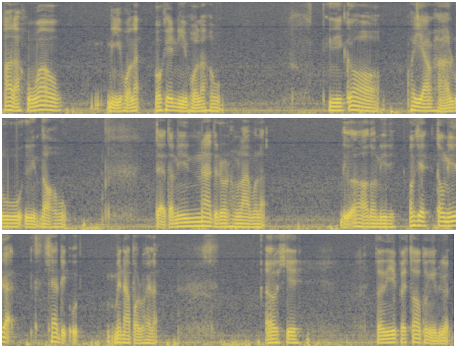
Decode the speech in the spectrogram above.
เอาล่ะผมว่าหนีพ้นละโอเคหนีพ้นแล้วครับทีนี้ก็พยายามหารูอื่นต่อครับแต่ตอนนี้น่าจะโดนทำลายหมดละ หรือเอาตรงนี้ดิโอเค ตรงนี้แหละแค่ดิอุ๊ยไม่น่าปลอดภัยละโอเค ตอนนี้ไปซ่อนตรงอื่นก่อน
